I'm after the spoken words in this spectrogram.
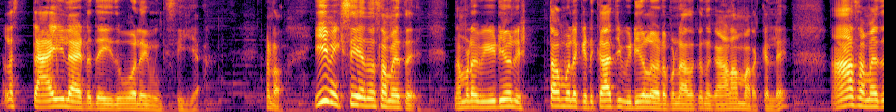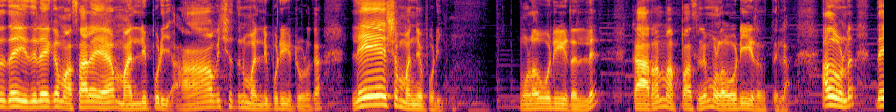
നല്ല സ്റ്റൈലായിട്ട് ദേ ഇതുപോലെ മിക്സ് ചെയ്യുക. കണ്ടോ? ഈ മിക്സ് ചെയ്യുന്ന സമയത്ത് നമ്മുടെ വീഡിയോയിൽ ഇഷ്ടം പോലെ കിടക്കാച്ചി വീഡിയോകൾ കിടപ്പുണ്ട് അതൊക്കെ ഒന്ന് കാണാൻ മറക്കല്ലേ? ആ സമയത്ത് ഇതേ ഇതിലേക്ക് മസാലയായ മല്ലിപ്പൊടി ആവശ്യത്തിന് മല്ലിപ്പൊടി ഇട്ട് കൊടുക്കുക. ലേശം മഞ്ഞൾപ്പൊടി. മുളക് പൊടി ഇടൽ. കാരണം അപ്പാസിൽ മുളക് പൊടി ഇടത്തില്ല. അതുകൊണ്ട് ദേ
